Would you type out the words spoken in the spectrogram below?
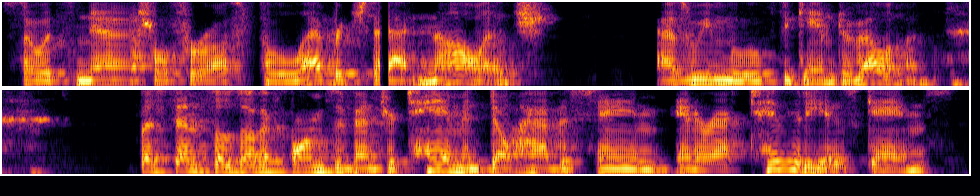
So it's natural for us to leverage that knowledge as we move to game development. But since those other forms of entertainment don't have the same interactivity as games,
